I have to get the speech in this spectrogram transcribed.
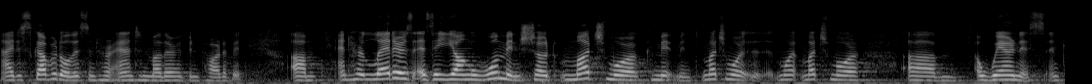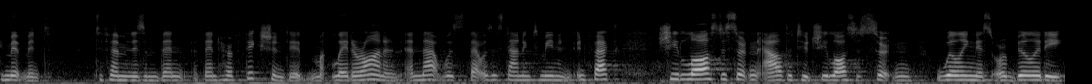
And I discovered all this, and her aunt and mother had been part of it. Um, and her letters as a young woman showed much more commitment, much more, much more um, awareness and commitment to feminism than, than her fiction did m- later on, and, and that, was, that was astounding to me. And in, in fact, she lost a certain altitude, she lost a certain willingness or ability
